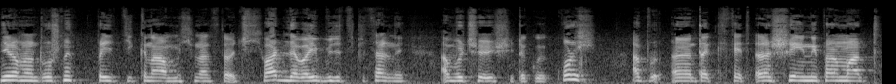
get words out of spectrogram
неравнодушных прийти к нам 17 числа. Для вас будет специальный обучающий такой курс, об- э, так сказать, расширенный формат,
